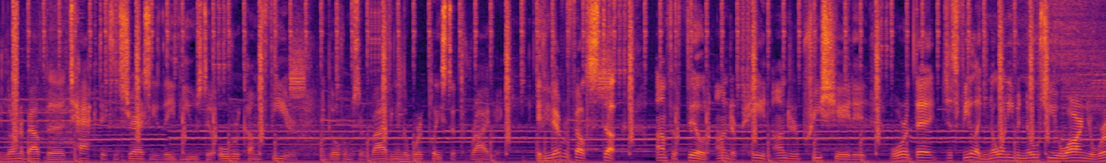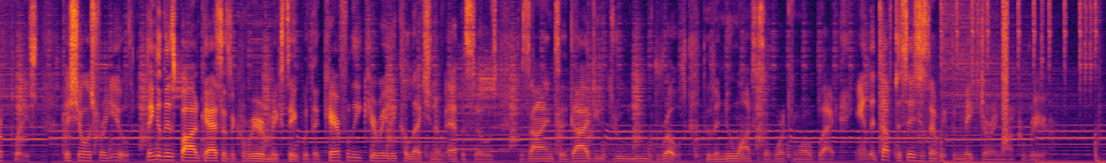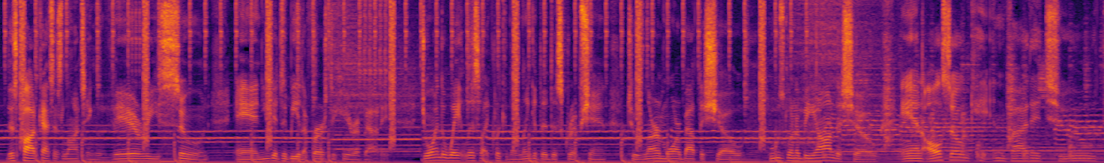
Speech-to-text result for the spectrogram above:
learn about the tactics and strategies they've used to overcome fear and go from surviving in the workplace to thriving. If you've ever felt stuck, unfulfilled, underpaid, underappreciated, or that just feel like no one even knows who you are in your workplace, this show is for you. Think of this podcast as a career mixtape with a carefully curated collection of episodes designed to guide you through new growth, through the nuances of working while black, and the tough decisions that we can make during our career. This podcast is launching very soon, and you get to be the first to hear about it. Join the waitlist by clicking the link in the description to learn more about the show, who's going to be on the show, and also get invited to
